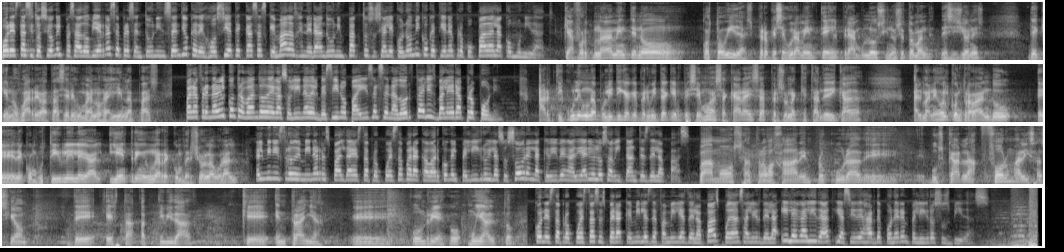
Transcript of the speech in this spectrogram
Por esta situación, el pasado viernes se presentó un incendio que dejó siete casas quemadas, generando un impacto social y económico que tiene preocupada a la comunidad. Que afortunadamente no costó vidas, pero que seguramente es el preámbulo si no se toman decisiones de que nos va a arrebatar seres humanos ahí en La Paz. Para frenar el contrabando de gasolina del vecino país, el senador Félix Valera propone. Articulen una política que permita que empecemos a sacar a esas personas que están dedicadas al manejo del contrabando eh, de combustible ilegal y entren en una reconversión laboral. El ministro de Minas respalda esta propuesta para acabar con el peligro y la zozobra en la que viven a diario los habitantes de La Paz. Vamos a trabajar en procura de buscar la formalización de esta actividad que entraña eh, un riesgo muy alto. Con esta propuesta se espera que miles de familias de La Paz puedan salir de la ilegalidad y así dejar de poner en peligro sus vidas.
